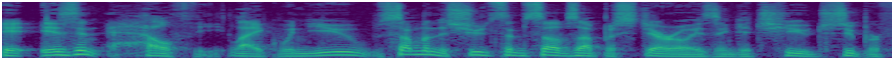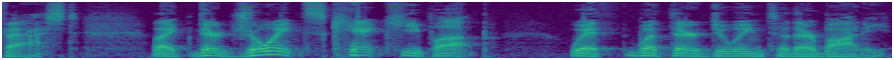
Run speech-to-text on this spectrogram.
it isn't healthy. Like when you someone that shoots themselves up with steroids and gets huge super fast, like their joints can't keep up with what they're doing to their body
